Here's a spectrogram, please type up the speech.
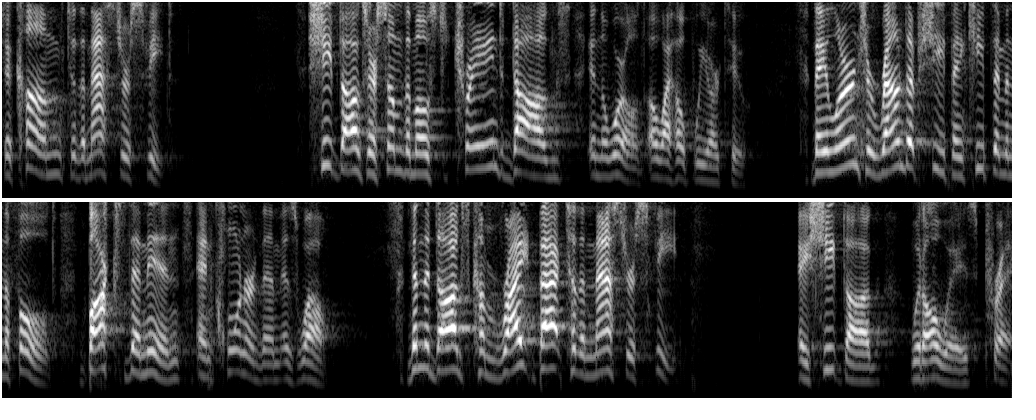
to come to the master's feet. Sheepdogs are some of the most trained dogs in the world. Oh, I hope we are too. They learn to round up sheep and keep them in the fold, box them in, and corner them as well. Then the dogs come right back to the master's feet. A sheepdog would always pray.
